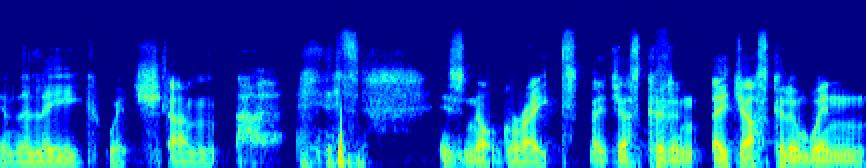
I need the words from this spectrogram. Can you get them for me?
in the league, which um, is is not great. They just couldn't. They just couldn't win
